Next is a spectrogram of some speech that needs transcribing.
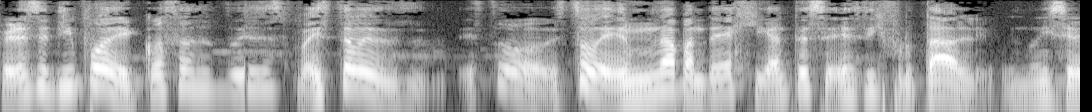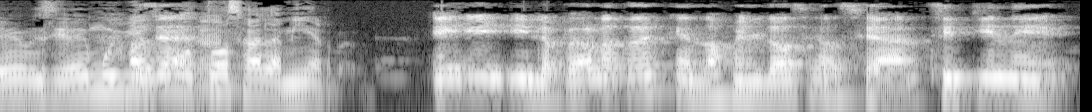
Pero ese tipo de cosas, esto es, esto, esto en una pantalla gigante es, es disfrutable, ¿no? Y se ve, se ve muy bien O sea, cómo todo se va a la mierda. Y, y- y lo peor de todo es que en 2012, o sea, sí tiene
